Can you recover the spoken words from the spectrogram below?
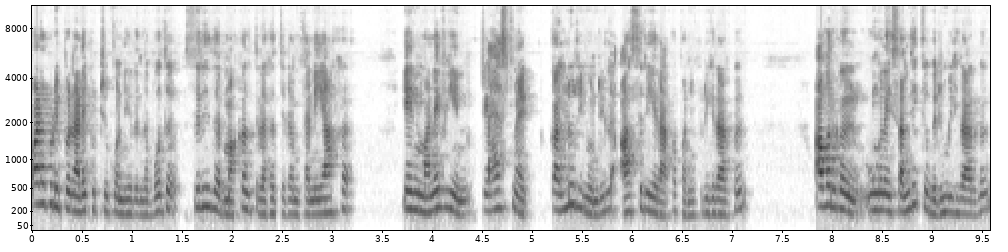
படப்பிடிப்பு நடைபெற்றுக் கொண்டிருந்த போது சிறிதர் மக்கள் திலகத்திடம் தனியாக என் மனைவியின் கிளாஸ்மேட் கல்லூரி ஒன்றில் ஆசிரியராக பணிபுரிகிறார்கள். அவர்கள் உங்களை சந்திக்க விரும்புகிறார்கள்.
